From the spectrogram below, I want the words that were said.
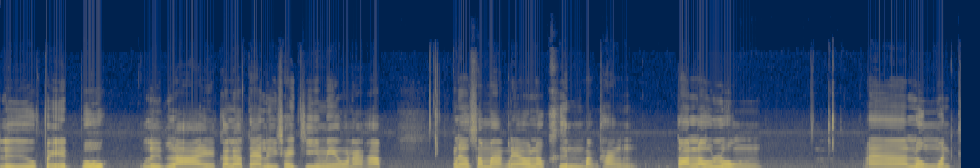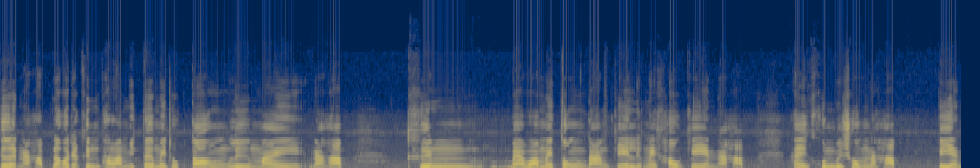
หรือ Facebook หรือ Line ก็แล้วแต่หรือใช้ Gmail นะครับ แล้วสมัครแล้วแล้วขึ้นบางครั้งตอนเราลงลงวันเกิดนะครับ แล้วก็จะขึ้นพารามิเตอร์ไม่ถูกต้องหรือไม่นะครับ ขึ้นแบบว่าไม่ตรงตามเกณฑ์หรือไม่เข้าเกณฑ์นะครับ ให้คุณผู้ชมนะครับ เปลี่ยน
